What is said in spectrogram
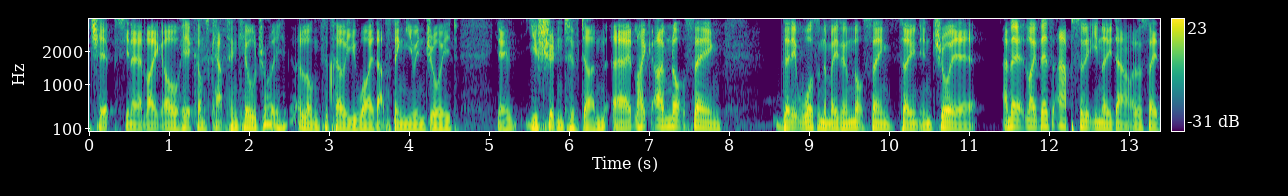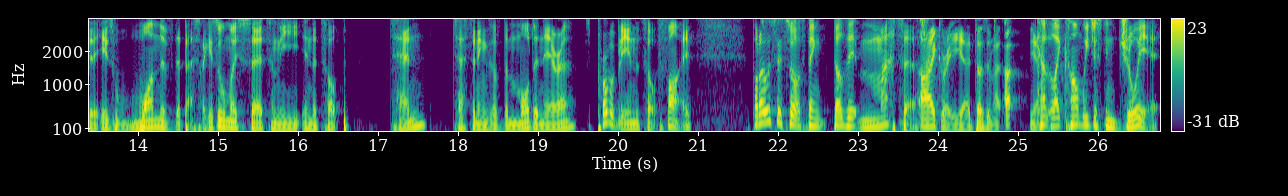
chips. You know, like oh here comes Captain Killjoy along to tell you why that thing you enjoyed, you know, you shouldn't have done. Uh, like I'm not saying that it wasn't amazing. I'm not saying don't enjoy it. And there, like, there's absolutely no doubt, as I say, that it is one of the best. Like, it's almost certainly in the top ten test innings of the modern era. It's probably in the top five. But I also sort of think, does it matter? I agree. Yeah, it doesn't matter. Uh, yeah. Can, like, can't we just enjoy it?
